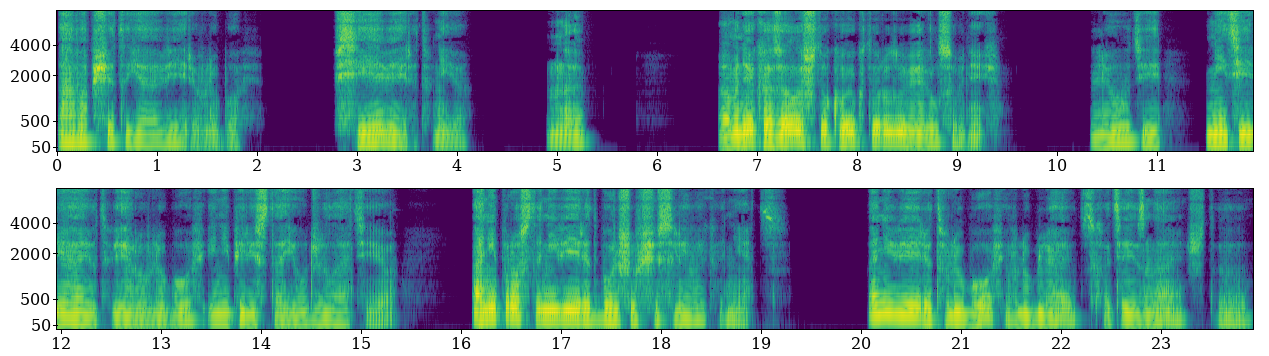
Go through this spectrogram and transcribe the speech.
А вообще-то я верю в любовь. Все верят в нее. Да? А мне казалось, что кое-кто разуверился в ней. Люди не теряют веру в любовь и не перестают желать ее. Они просто не верят больше в счастливый конец. Они верят в любовь и влюбляются, хотя и знают, что...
